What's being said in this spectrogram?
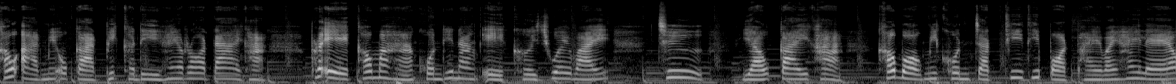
เขาอาจมีโอกาสพลิกคดีให้รอดได้ค่ะ พระเอกเข้ามาหาคนที่นางเอกเคยช่วยไว้ ชื่อเยาไกค่ะ เขาบอกมีคนจัดที่ที่ปลอดภัยไว้ให้แล้ว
